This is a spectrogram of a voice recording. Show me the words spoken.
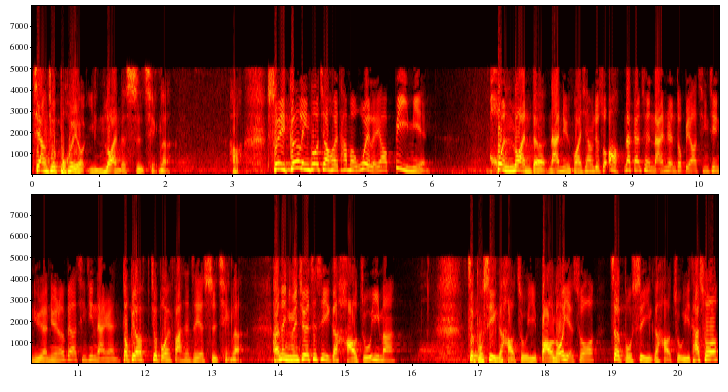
这样就不会有淫乱的事情了。好，所以哥林多教会他们为了要避免混乱的男女关系，他们就说：“哦，那干脆男人都不要亲近女人，女人都不要亲近男人，都不要就不会发生这些事情了。”好，那你们觉得这是一个好主意吗？这不是一个好主意。保罗也说这不是一个好主意。他说：“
